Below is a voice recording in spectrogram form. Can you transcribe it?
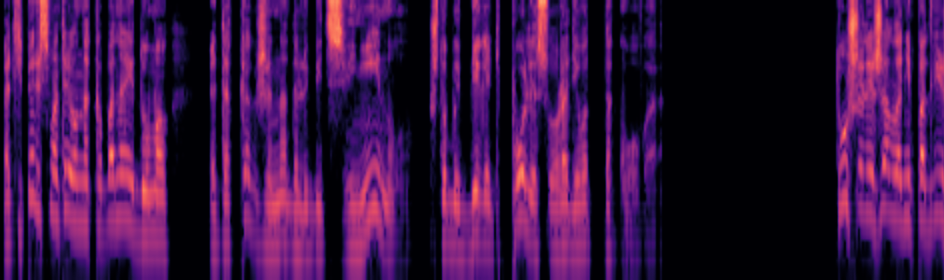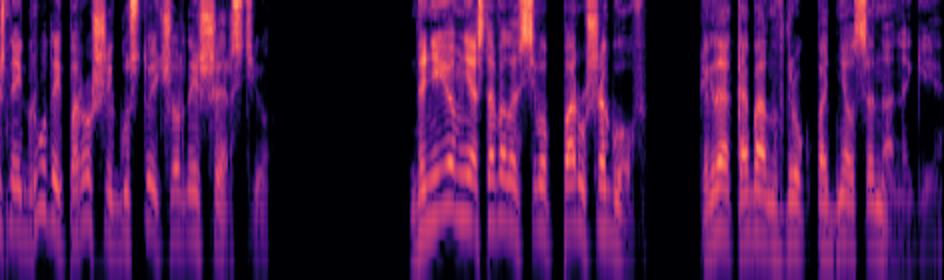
А теперь смотрел на кабана и думал, это как же надо любить свинину, чтобы бегать по лесу ради вот такого. Туша лежала неподвижной грудой, поросшей густой черной шерстью. До нее мне оставалось всего пару шагов, когда кабан вдруг поднялся на ноги.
